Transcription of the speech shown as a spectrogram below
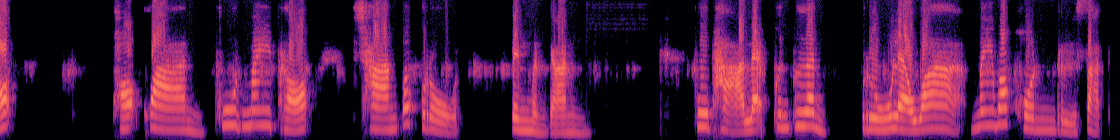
าะ เพราะควานพูดไม่เพราะ ช้างก็โกรธเป็นเหมือนกัน ภูผาและเพื่อนๆ รู้แล้วว่าไม่ว่าคนหรือสัตว์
